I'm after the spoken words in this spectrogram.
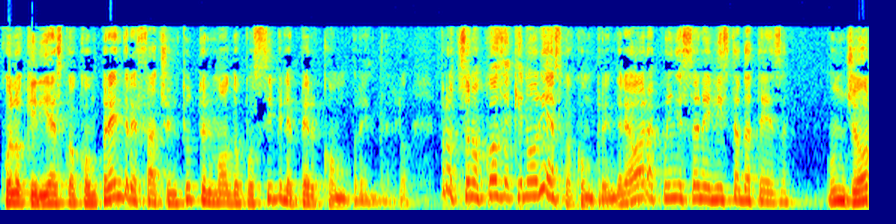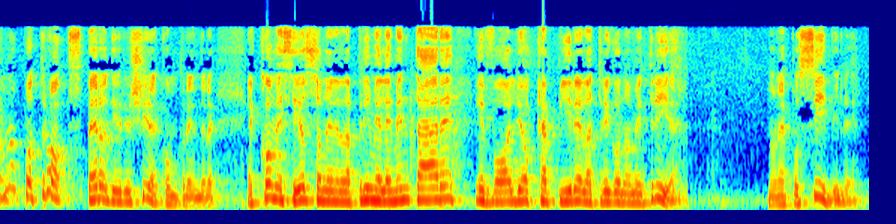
quello che riesco a comprendere faccio in tutto il modo possibile per comprenderlo. Però sono cose che non riesco a comprendere ora, quindi sono in lista d'attesa. Un giorno potrò, spero di riuscire a comprendere. È come se io sono nella prima elementare e voglio capire la trigonometria. Non è possibile.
